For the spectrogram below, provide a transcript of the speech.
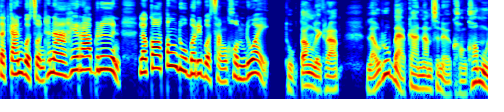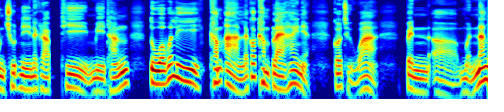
จัดการบทสนทนาให้ราบรื่น แล้วก็ต้องดูบริบทสังคมด้วย ถูกต้องเลยครับ แล้วรูปแบบการนำเสนอของข้อมูลชุดนี้นะครับ ที่มีทั้งตัววลีคำอ่านแล้วก็คำแปลให้เนี่ยก็ถือว่า เป็นเหมือนนั่ง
